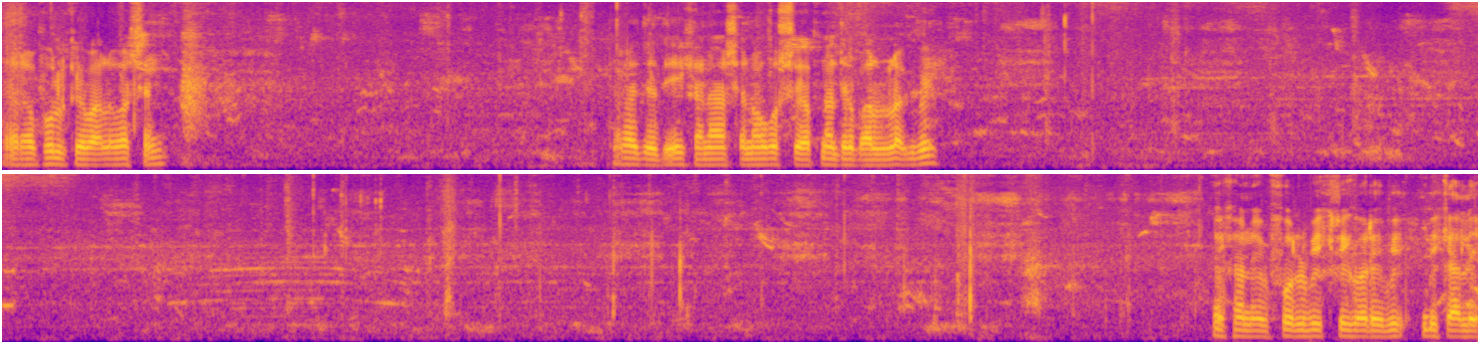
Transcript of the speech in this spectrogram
যারা ফুলকে ভালোবাসেন তারা যদি এখানে আসেন অবশ্যই আপনাদের ভালো লাগবে। এখানে ফুল বিক্রি করে বিকালে।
